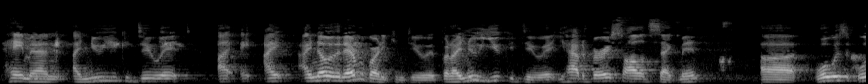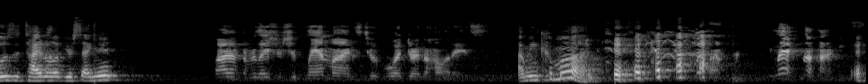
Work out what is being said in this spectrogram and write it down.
Hey man, I knew you could do it. I, I, I know that everybody can do it, but I knew you could do it. You had a very solid segment. Uh, what was what was the title of your segment? Five relationship landmines to avoid during the holidays. I mean, come on. landmines. yeah,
